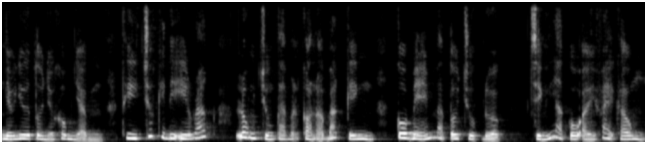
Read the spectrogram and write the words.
Nếu như tôi nhớ không nhầm, thì trước khi đi Iraq, lúc chúng ta vẫn còn ở Bắc Kinh, cô bé mà tôi chụp được chính là cô ấy phải không?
